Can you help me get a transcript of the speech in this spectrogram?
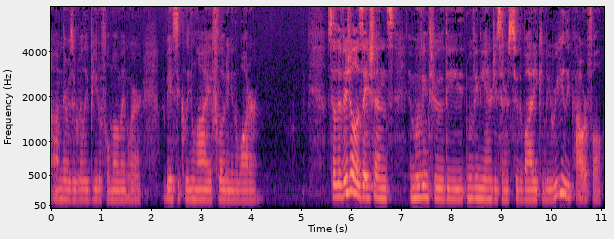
um, there was a really beautiful moment where we basically lie floating in the water. So the visualizations and moving through the moving the energy centers through the body can be really powerful.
